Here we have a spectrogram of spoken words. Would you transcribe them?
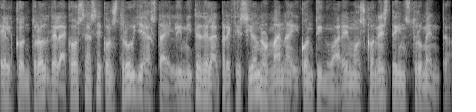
El control de la cosa se construye hasta el límite de la precisión humana y continuaremos con este instrumento.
